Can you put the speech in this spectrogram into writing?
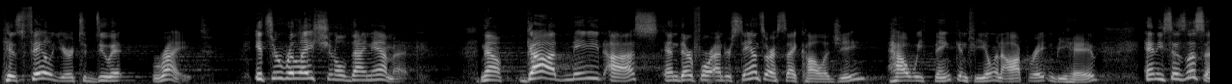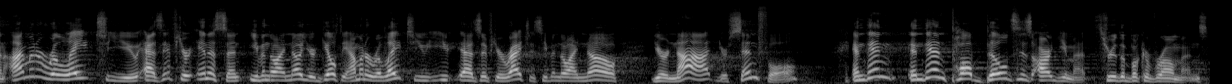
his failure to do it right. It's a relational dynamic. Now, God made us and therefore understands our psychology, how we think and feel and operate and behave. And he says, Listen, I'm going to relate to you as if you're innocent, even though I know you're guilty. I'm going to relate to you as if you're righteous, even though I know you're not, you're sinful. And then, and then Paul builds his argument through the book of Romans.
